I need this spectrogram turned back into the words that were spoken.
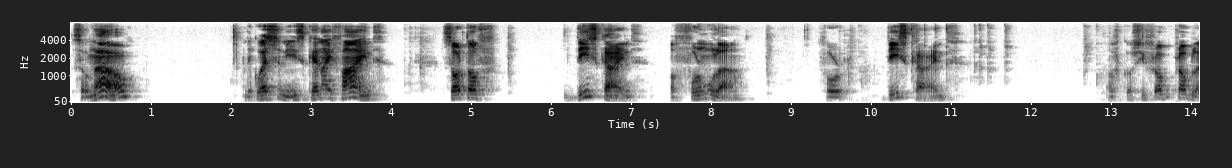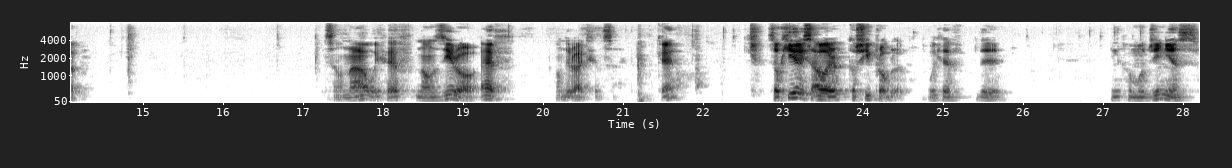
So now the question is, can I find sort of this kind of formula for this kind of Cauchy problem? So now we have non-zero f on the right hand side. Okay? So here is our Cauchy problem. We have the inhomogeneous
